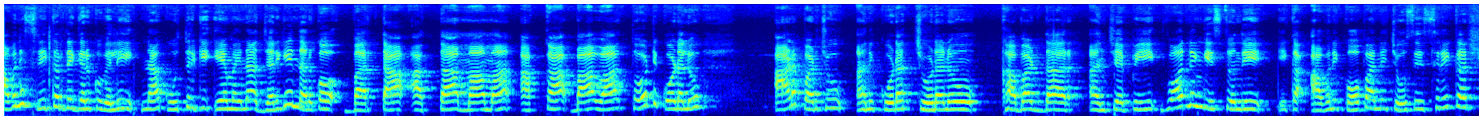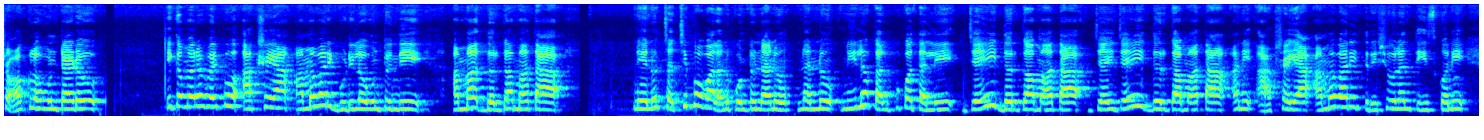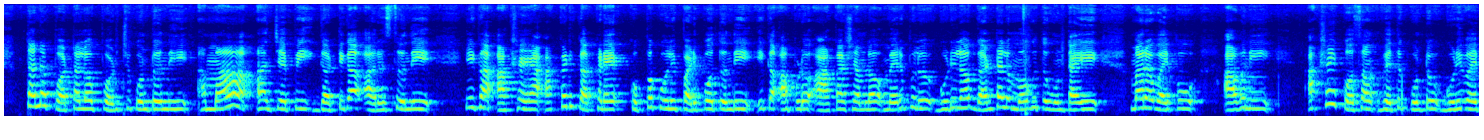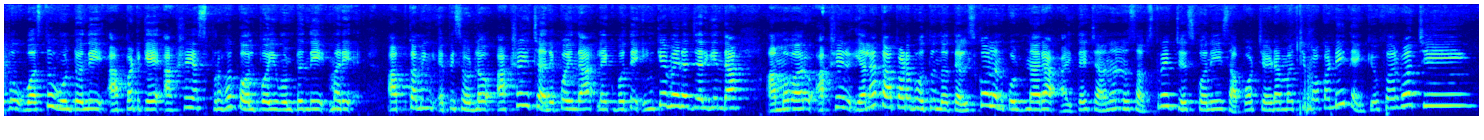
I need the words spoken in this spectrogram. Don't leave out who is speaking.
Speaker 1: అవని శ్రీకర్ దగ్గరకు వెళ్ళి నా కూతురికి ఏమైనా జరిగిందనుకో భర్త అత్త మామ అక్క బావ తోటి కోడలు ఆడపడుచు అని కూడా చూడను. ఖబర్దార్ అని చెప్పి వార్నింగ్ ఇస్తుంది. ఇక అవని కోపాన్ని చూసి శ్రీకర్ షాక్లో ఉంటాడు. ఇక మరోవైపు అక్షయ అమ్మవారి గుడిలో ఉంటుంది. అమ్మ దుర్గామాత నేను చచ్చిపోవాలనుకుంటున్నాను. నన్ను నీలో కలుపుకో తల్లి. జై దుర్గామాత జై జై దుర్గామాత అని అక్షయ అమ్మవారి త్రిశూలం తీసుకొని తన పొట్టలో పొడుచుకుంటుంది. అమ్మా అని చెప్పి గట్టిగా అరుస్తుంది. ఇక అక్షయ అక్కడికక్కడే కుప్పకూలి పడిపోతుంది. ఇక అప్పుడు ఆకాశంలో మెరుపులు గుడిలో గంటలు మోగుతూ ఉంటాయి. మరోవైపు అవని అక్షయ్ కోసం వెతుక్కుంటూ గుడి వైపు వస్తూ ఉంటుంది. అప్పటికే అక్షయ స్పృహ కోల్పోయి ఉంటుంది. మరి అప్కమింగ్ ఎపిసోడ్లో అక్షయ్ చనిపోయిందా? లేకపోతే ఇంకేమైనా జరిగిందా? అమ్మవారు అక్షయ్ను ఎలా కాపాడబోతుందో తెలుసుకోవాలనుకుంటున్నారా? అయితే ఛానల్ను సబ్స్క్రైబ్ చేసుకొని సపోర్ట్ చేయడం మర్చిపోకండి. Thank you for watching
